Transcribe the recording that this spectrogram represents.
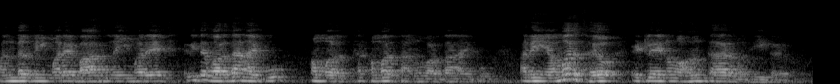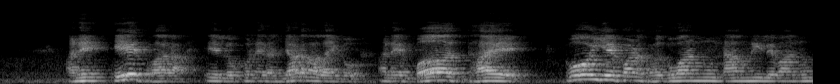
અંદર નહીં મરે, બહાર નહીં મરે એ રીતે વરદાન આપ્યું, અમર અમરતાનું વરદાન આપ્યું. અને એ અમર થયો એટલે એનો અહંકાર વધી ગયો. અને એ દ્વારા એ લોકોને રંજાડવા લાગ્યો અને બધાએ કોઈએ પણ ભગવાનનું નામ નહીં લેવાનું.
